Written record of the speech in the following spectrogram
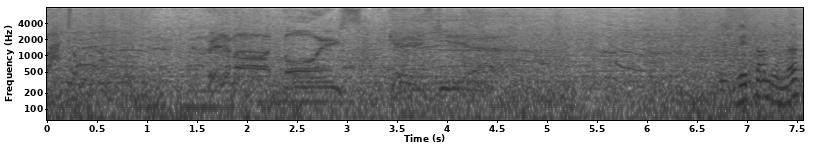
battle. Boys. Qu'est-ce qu'il Je vais épargner Maf,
